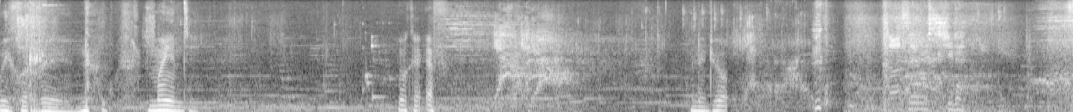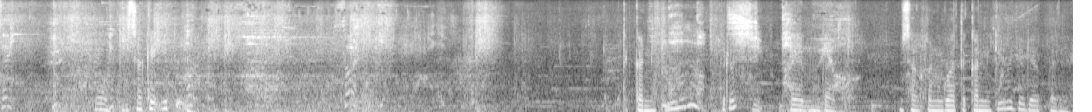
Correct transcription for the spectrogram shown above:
wih keren lumayan sih Oke, F. Mana dia? Oh, bisa kayak gitu ya? Tekan Q, terus kayak bentar. Misalkan gua tekan Q jadi apa nih?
